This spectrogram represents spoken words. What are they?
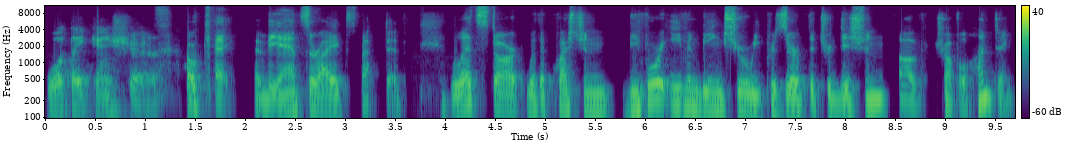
what I can share. Okay, the answer I expected. Let's start with a question before even being sure we preserve the tradition of truffle hunting.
